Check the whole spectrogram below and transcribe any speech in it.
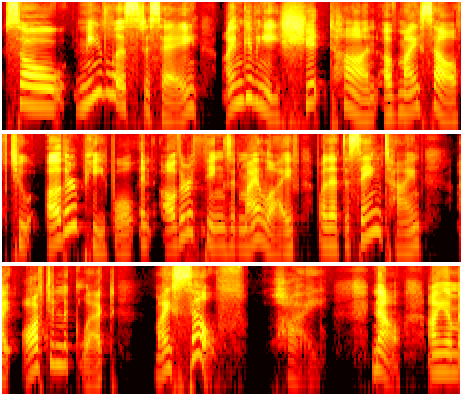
So, needless to say, I'm giving a shit ton of myself to other people and other things in my life, but at the same time, I often neglect myself. Why? Now, I am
